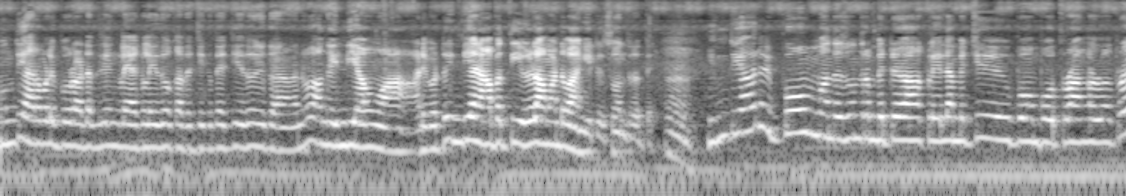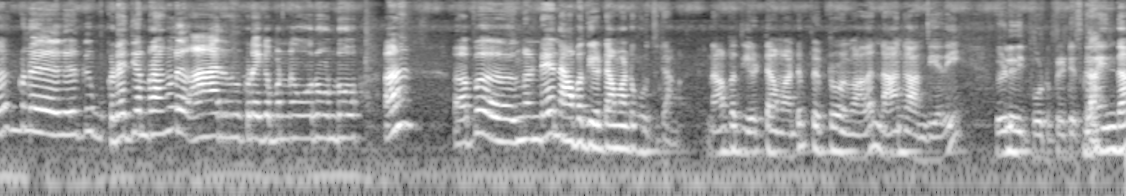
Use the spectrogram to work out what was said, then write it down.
முந்தி அறவழி போராட்டத்தில் எங்களை ஏதோ கதைச்சு கதைச்சு ஏதோ. அங்க இந்தியாவும் அடிபட்டு இந்தியா நாற்பத்தி ஏழாம் ஆண்டு வாங்கிட்டு சுதந்திரத்தை. இந்தியாவில் இப்போவும் அந்த சுதந்திரம் பெற்ற ஆட்களை எல்லாம் வச்சு இப்போவும் போட்டுருவாங்க எங்களுக்கு கிடைச்சன்றாங்க ஆறு கிடைக்க பண்ண ஒரு உண்டு? அப்போ எங்கள்டே நாற்பத்தி எட்டாம் ஆண்டு கொடுத்துட்டாங்க. நாற்பத்தி எட்டாம் ஆண்டு பிப்ரவரி மாதம் நான்காம் தேதி எழுதி போட்டு பிரிட்டிஷ்காரன் இந்தா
